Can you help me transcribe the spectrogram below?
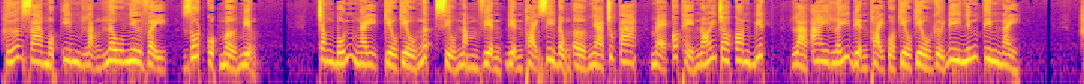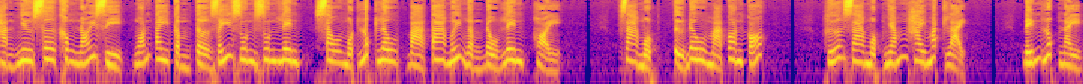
Hứa ra một im lặng lâu như vậy, rốt cuộc mở miệng. Trong bốn ngày Kiều Kiều ngất xỉu nằm viện điện thoại di động ở nhà chúng ta, mẹ có thể nói cho con biết là ai lấy điện thoại của Kiều Kiều gửi đi những tin này. Hàn Như Sơ không nói gì, ngón tay cầm tờ giấy run run lên, sau một lúc lâu bà ta mới ngẩng đầu lên, hỏi. Ra một, từ đâu mà con có? Hứa ra một nhắm hai mắt lại. Đến lúc này,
